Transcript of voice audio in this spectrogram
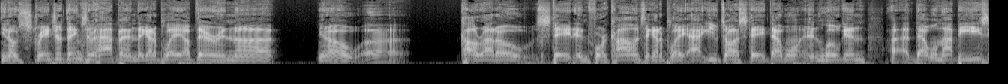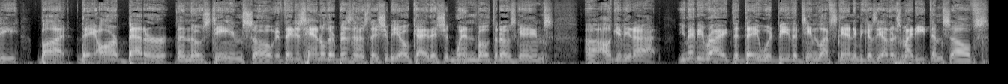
You know, stranger things have happened. They got to play up there in, uh, you know, uh, Colorado State and Fort Collins. They got to play at Utah State. That won't in Logan. Uh, that will not be easy. But they are better than those teams. So if they just handle their business, they should be okay. They should win both of those games. Uh, I'll give you that you may be right that they would be the team left standing because the others might eat themselves.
